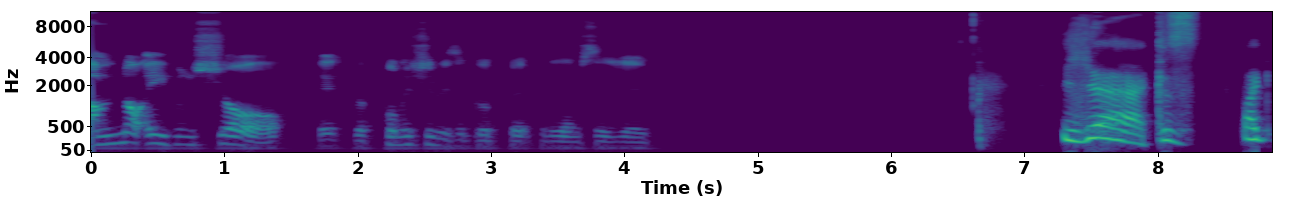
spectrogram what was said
I'm not even sure if the Punisher is a good fit for the MCU. Yeah, because like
